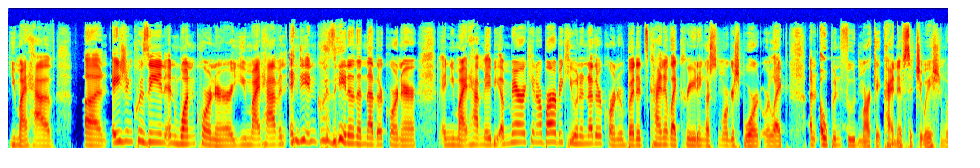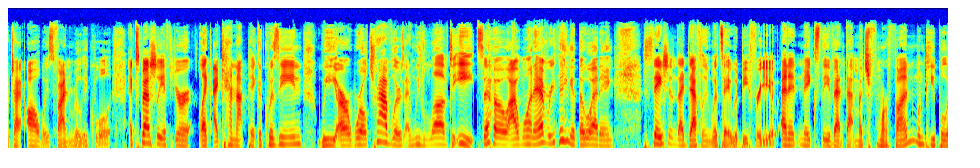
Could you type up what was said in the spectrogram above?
you might have an Asian cuisine in one corner, you might have an Indian cuisine in another corner, and you might have maybe American or barbecue in another corner, but it's kind of like creating a smorgasbord or like an open food market kind of situation, which I always find really cool, especially if you're like, I cannot pick a cuisine. We are world travelers and we love to eat. So I want everything at the wedding. Stations, I definitely would say would be for you. And it makes the event that much more fun when people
